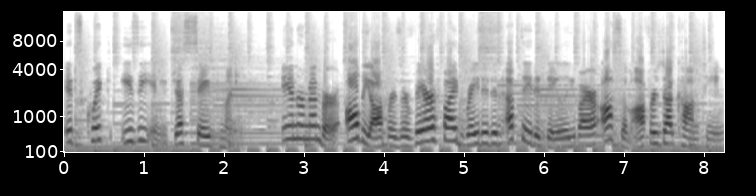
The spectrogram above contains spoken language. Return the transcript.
It's quick, easy, and you just saved money. And remember, all the offers are verified, rated, and updated daily by our awesome Offers.com team,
